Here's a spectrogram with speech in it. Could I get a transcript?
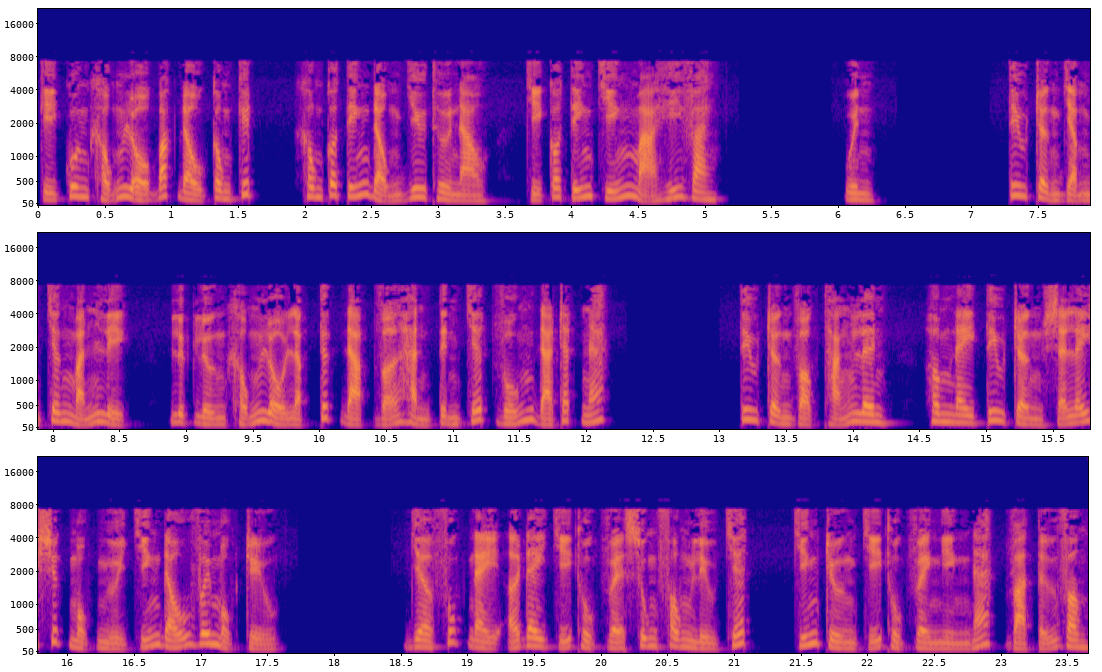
Kỵ quân khổng lồ bắt đầu công kích, không có tiếng động dư thừa nào, chỉ có tiếng chiến mã hí vang. Huynh! Tiêu trần dậm chân mãnh liệt, lực lượng khổng lồ lập tức đạp vỡ hành tinh chết vốn đã trách nát. Tiêu Trần vọt thẳng lên, hôm nay Tiêu Trần sẽ lấy sức một người chiến đấu với một triệu. Giờ phút này ở đây chỉ thuộc về xung phong liều chết, chiến trường chỉ thuộc về nghiền nát và tử vong.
